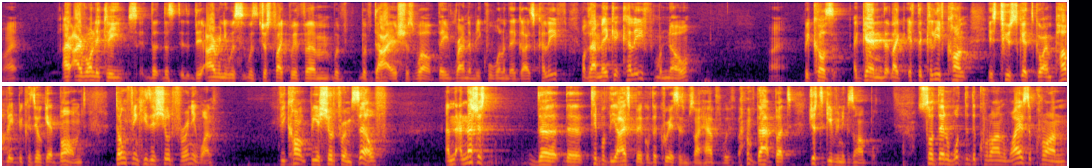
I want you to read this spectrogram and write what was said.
Right? I, ironically, the, the, the, irony was, was just like with, um, with, with Daesh as well. They randomly call one of their guys Caliph. Well, that make it Caliph? Well, no. Right? Because, again, like if the Caliph can't, is too scared to go out in public because he'll get bombed, don't think he's a shield for anyone. If he can't be a shield for himself, and, and that's just the, the tip of the iceberg of the criticisms I have with of that, but just to give you an example. So then what did the Quran, why is the Quran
